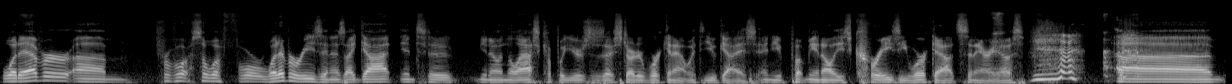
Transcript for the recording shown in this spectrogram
whatever, um, for so for whatever reason, as I got into you know, in the last couple years as I started working out with you guys, and you've put me in all these crazy workout scenarios. um,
